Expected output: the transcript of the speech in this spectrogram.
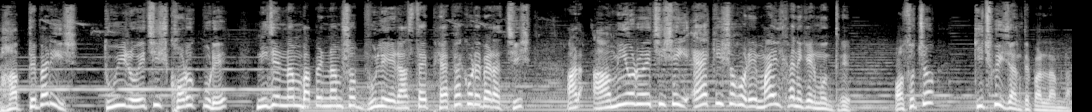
ভাবতে পারিস? তুই রয়েছিস খড়গপুরে, নিজের নাম বাপের নাম সব ভুলে রাস্তায় ফ্যাফা করে বেড়াচ্ছিস, আর আমিও রয়েছি সেই একই শহরে মাইল খানেকের মধ্যে। অথচ কিছুই জানতে পারলাম না।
